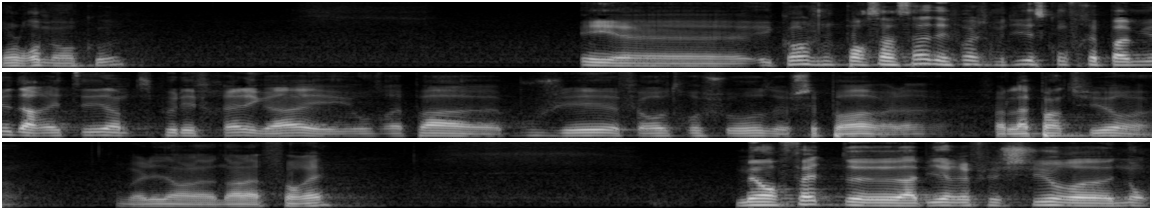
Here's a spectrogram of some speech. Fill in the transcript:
on le remet en cause. Euh, et, quand je pense à ça, des fois, je me dis, est-ce qu'on ferait pas mieux d'arrêter un petit peu les frais, les gars, et on devrait pas euh, bouger, faire autre chose, je sais pas, voilà, faire de la peinture, on va aller dans la, forêt. Mais en fait, euh, à bien réfléchir, non.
